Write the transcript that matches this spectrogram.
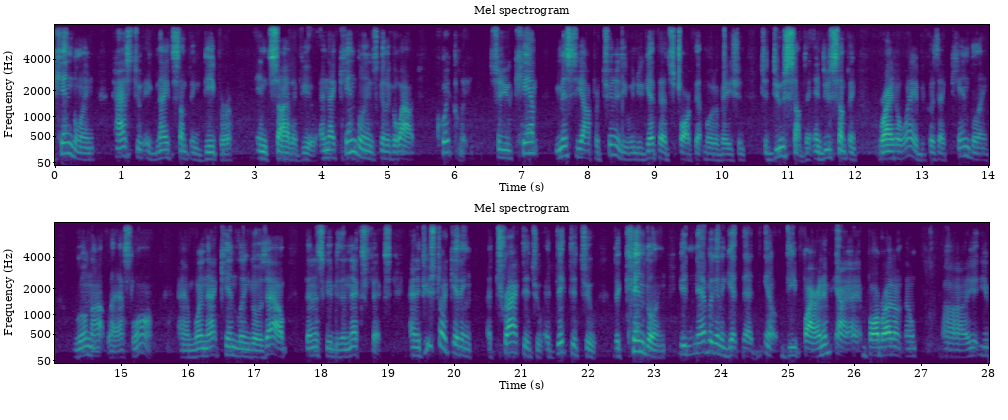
kindling has to ignite something deeper inside of you. And that kindling is going to go out quickly. So you can't miss the opportunity when you get that spark, that motivation to do something and do something right away because that kindling will not last long. And when that kindling goes out, then it's going to be the next fix. And if you start getting attracted to, addicted to the kindling, you're never going to get that, you know, deep fire. And if, uh, Barbara, I don't know, uh, you, you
